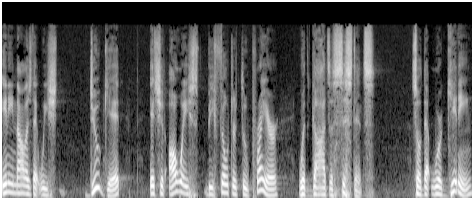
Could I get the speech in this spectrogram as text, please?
any knowledge that we sh- do get, it should always be filtered through prayer with God's assistance so that we're getting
